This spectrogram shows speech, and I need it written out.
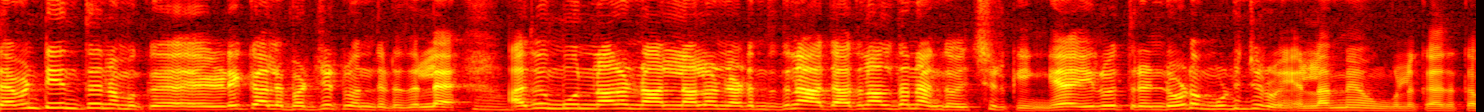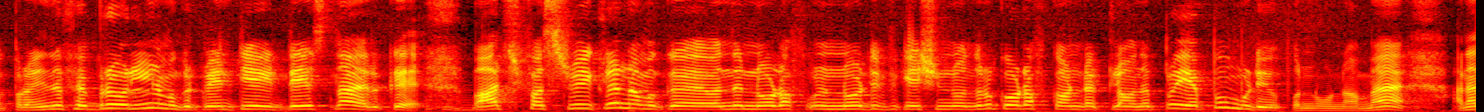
செவன்டீன்த் நமக்கு இடைக்கால பட்ஜெட் வந்துடுது இல்ல அது மூணு நாளோ நாலு நாளோ நடந்ததுன்னா அது அதனால தான் அங்கே வச்சிருக்கீங்க. இருபத்தி ரெண்டோட முடிஞ்சிரும் எல்லாமே உங்களுக்கு. அதுக்கப்புறம் இந்த பிப்ரவரியில் நமக்கு டுவெண்ட்டி எயிட் டேஸ் தான் இருக்கு. மார்ச் ஃபர்ஸ்ட் வீக்ல நமக்கு வந்து நோட் ஆஃப் நோட்டிஃபிகேஷன் வந்துடும் கோட் ஆஃப் கான்டாக்ட்ல வந்து எப்போ முடிவு பண்ணுவோம் நாம? ஆனா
